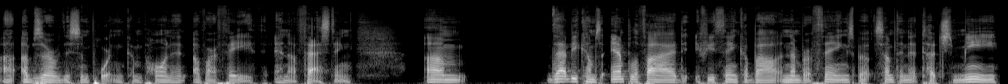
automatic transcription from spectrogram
uh, observe this important component of our faith and of fasting. Um, that becomes amplified if you think about a number of things, but something that touched me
